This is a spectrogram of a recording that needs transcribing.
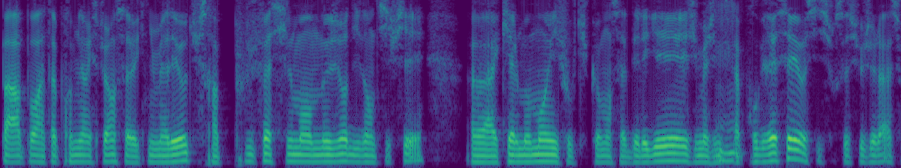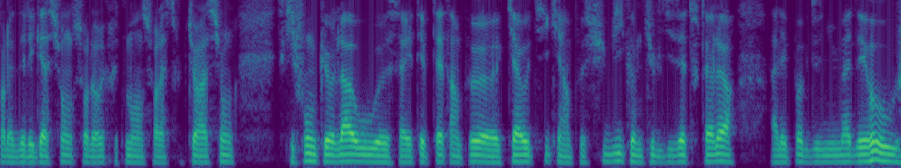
par rapport à ta première expérience avec Numadeo, tu seras plus facilement en mesure d'identifier euh, à quel moment il faut que tu commences à déléguer? J'imagine que tu as mhm. progressé aussi sur ce sujet-là, sur la délégation, sur le recrutement, sur la structuration, ce qui font que là où euh, ça a été peut-être un peu euh, chaotique et un peu subi, comme tu le disais tout à l'heure, à l'époque de Numadeo, où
